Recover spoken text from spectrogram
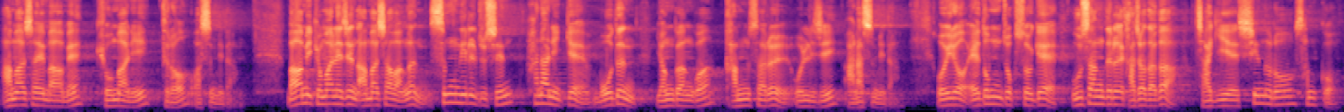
아마샤의 마음에 교만이 들어왔습니다. 마음이 교만해진 아마샤 왕은 승리를 주신 하나님께 모든 영광과 감사를 올리지 않았습니다. 오히려 에돔 족 속의 우상들을 가져다가 자기의 신으로 삼고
